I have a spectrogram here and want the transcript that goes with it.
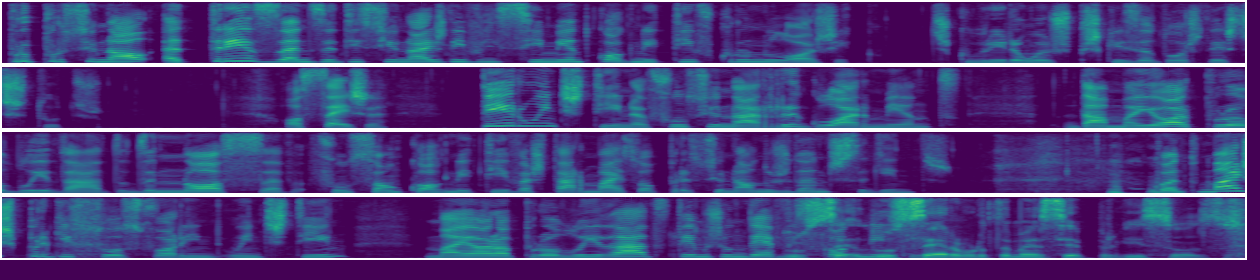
proporcional a três anos adicionais de envelhecimento cognitivo cronológico, descobriram os pesquisadores destes estudos. Ou seja, ter o intestino a funcionar regularmente dá maior probabilidade de nossa função cognitiva estar mais operacional nos anos seguintes. Quanto mais preguiçoso for o intestino, maior a probabilidade de termos um déficit do cognitivo. Do cérebro também ser preguiçoso.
